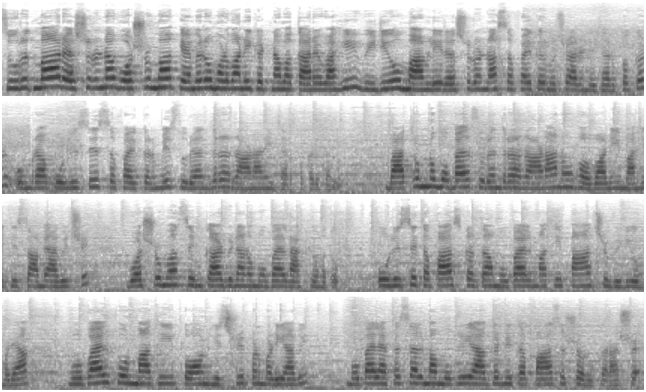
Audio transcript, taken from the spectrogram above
સુરતમાં રેસ્ટોરન્ટના વોશરૂમમાં કેમેરો મળવાની ઘટનામાં કાર્યવાહી, વીડિયો, મામલે રેસ્ટોરન્ટના સફાઈ કર્મચારીની ધરપકડ, ઉમરા પોલીસે સફાઈ કર્મી સુરેન્દ્ર રાણાની ધરપકડ કરી. બાથરૂમનો મોબાઈલ સુરેન્દ્ર રાણાનો હોવાની માહિતી સામે આવી છે. વોશરૂમમાં સિમ કાર્ડ વિનાનો મોબાઈલ રાખ્યો હતો. પોલીસે તપાસ કરતા મોબાઈલમાંથી પાંચ વીડિયો મળ્યા. મોબાઈલ ફોનમાંથી પોન હિસ્ટ્રી પણ મળી આવી. મોબાઈલ એફએસએલમાં મોકલી આગળની તપાસ શરૂ કરાશે.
